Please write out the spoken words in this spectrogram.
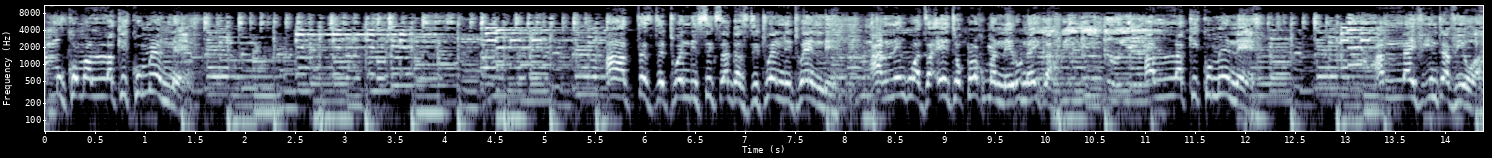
amukoma laki kumene athursday 26 august 2020 anenguva dza8 o'clock manheru naika alaki kumene alife interviewer.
